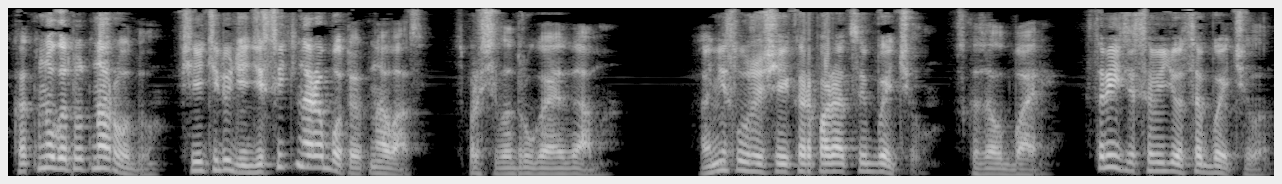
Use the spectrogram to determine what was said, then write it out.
«Как много тут народу! Все эти люди действительно работают на вас?» – спросила другая дама. «Они служащие корпорации Бэтчел», – сказал Барри. «Строительство ведется Бэтчелом.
